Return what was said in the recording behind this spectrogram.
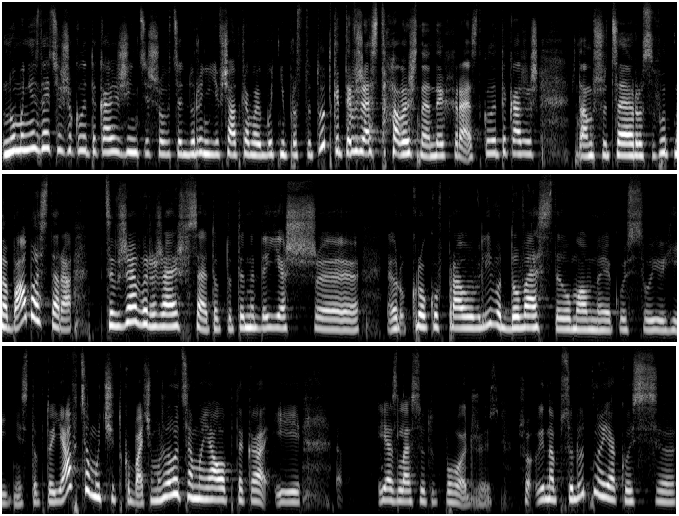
Ну, мені здається, що коли ти кажеш жінці, що це дурні дівчатка, майбутні проститутки, ти вже ставиш на них хрест. Коли ти кажеш, там, що це розпутна баба стара, ти вже виражаєш все. Тобто ти не даєш е, кроку вправо-вліво довести умовно якусь свою гідність. Тобто я в цьому чітко бачу, можливо, це моя оптика, і я з Лесою тут погоджуюсь. Що він абсолютно якось. Е,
